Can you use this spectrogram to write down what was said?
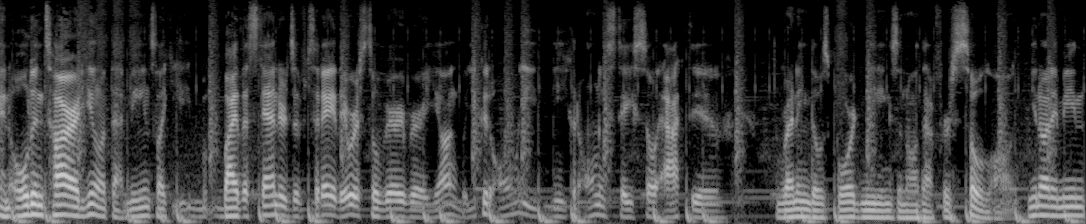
And old and tired you know what that means? Like by the standards of today they were still very very young but you could only you could only stay so active running those board meetings and all that for so long. You know what i mean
